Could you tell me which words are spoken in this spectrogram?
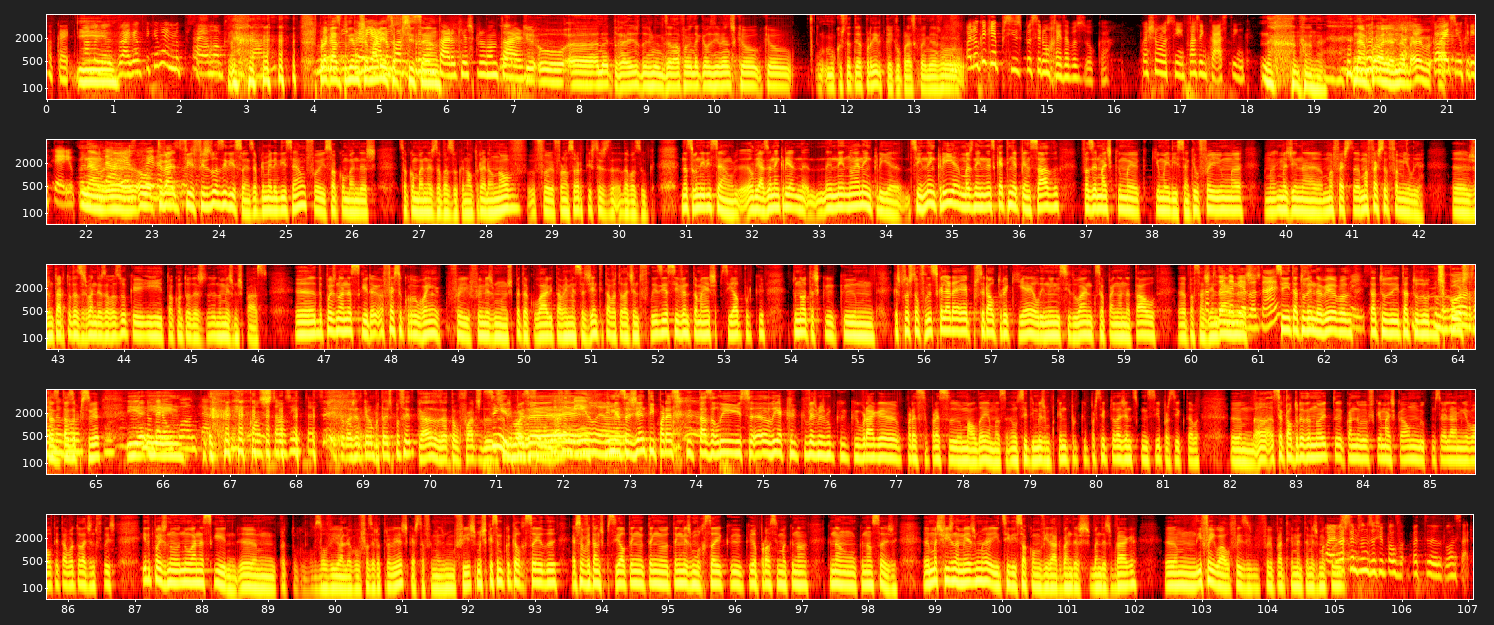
Ok. E À maneira de Braga fica bem, uma precisão. É uma precisão. por acaso podíamos chamar isso a podes precisão. perguntar o que ias perguntar. Que o, uh, a Noite de Reis 2019 foi um daqueles eventos que eu, que eu me custa ter perdido, porque aquilo parece que foi mesmo. Olha, o que é que é preciso para ser um rei da bazuca? Quais são assim? Fazem casting? Não, não, não. Não, olha, não, é- Qual é assim o critério? Não, dizer, és o ou rei da tive- fiz, fiz duas edições. A primeira edição foi só com bandas, só com bandas da Bazuca. Na altura eram nove, foi- foram só artistas da, da Bazuca. Na segunda edição, aliás, eu nem queria, nem- não é nem queria, sim, nem queria, mas nem, nem sequer tinha pensado fazer mais que uma, que uma edição. Aquilo foi uma, uma- imagina, uma festa, uma festa de família. Uh, juntar todas as bandas da Bazuca e, e tocam todas no mesmo espaço. Uh, depois, no ano a seguir, a festa correu bem, foi, foi mesmo espetacular e estava imensa gente e estava toda a gente feliz. E esse evento também é especial porque tu notas que, que, que as pessoas estão felizes. Se calhar é por ser a altura que é, ali no início do ano, que se apanha o Natal, a passagem Está tudo de ainda anos. bêbado, não é? Sim, está tudo ainda bêbado, É está tudo, e está tudo disposto, gordo, estás, estás a perceber. E, Não e- deram conta. Com gestãozita. Sim, toda a gente quer um pretexto para sair de casa, já estão fartos de Sim, e depois é, é Família. imensa gente e parece que estás ali, isso- ali é que, que vês mesmo que, que Braga parece, parece uma aldeia, uma- um sítio mesmo pequeno, porque parecia que toda a gente se conhecia, parecia que estava. hum, a- certa altura da noite, quando eu fiquei mais calmo, eu comecei a olhar à minha volta e estava toda a gente feliz. E depois, no, no ano a seguir, hum, pronto, resolvi, olha, vou fazer outra vez, que esta foi mesmo fixe, mas fiquei sempre com aquele receio de esta foi tão especial, tenho, tenho, tenho mesmo receio que, que a próxima que não, que não, que não seja. Uh, mas fiz na mesma e decidi só convidar bandas, bandas de Braga. Hum, e foi igual, foi, foi praticamente a mesma Olha, coisa. nós temos um desafio para, para te lançar.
